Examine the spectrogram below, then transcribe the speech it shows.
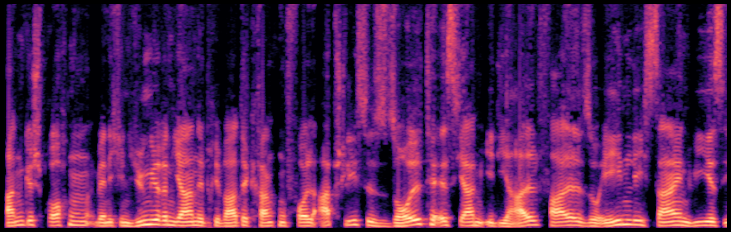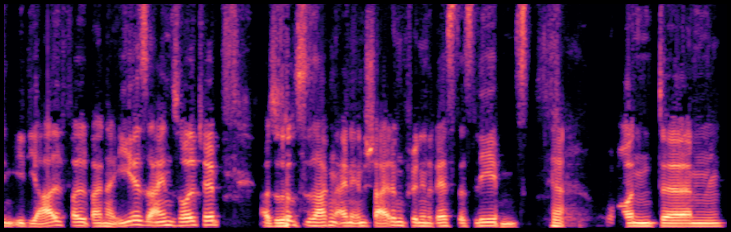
angesprochen, wenn ich in jüngeren Jahren eine private Kranken voll abschließe, sollte es ja im Idealfall so ähnlich sein, wie es im Idealfall bei einer Ehe sein sollte. Also sozusagen eine Entscheidung für den Rest des Lebens. Ja. Und ähm,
